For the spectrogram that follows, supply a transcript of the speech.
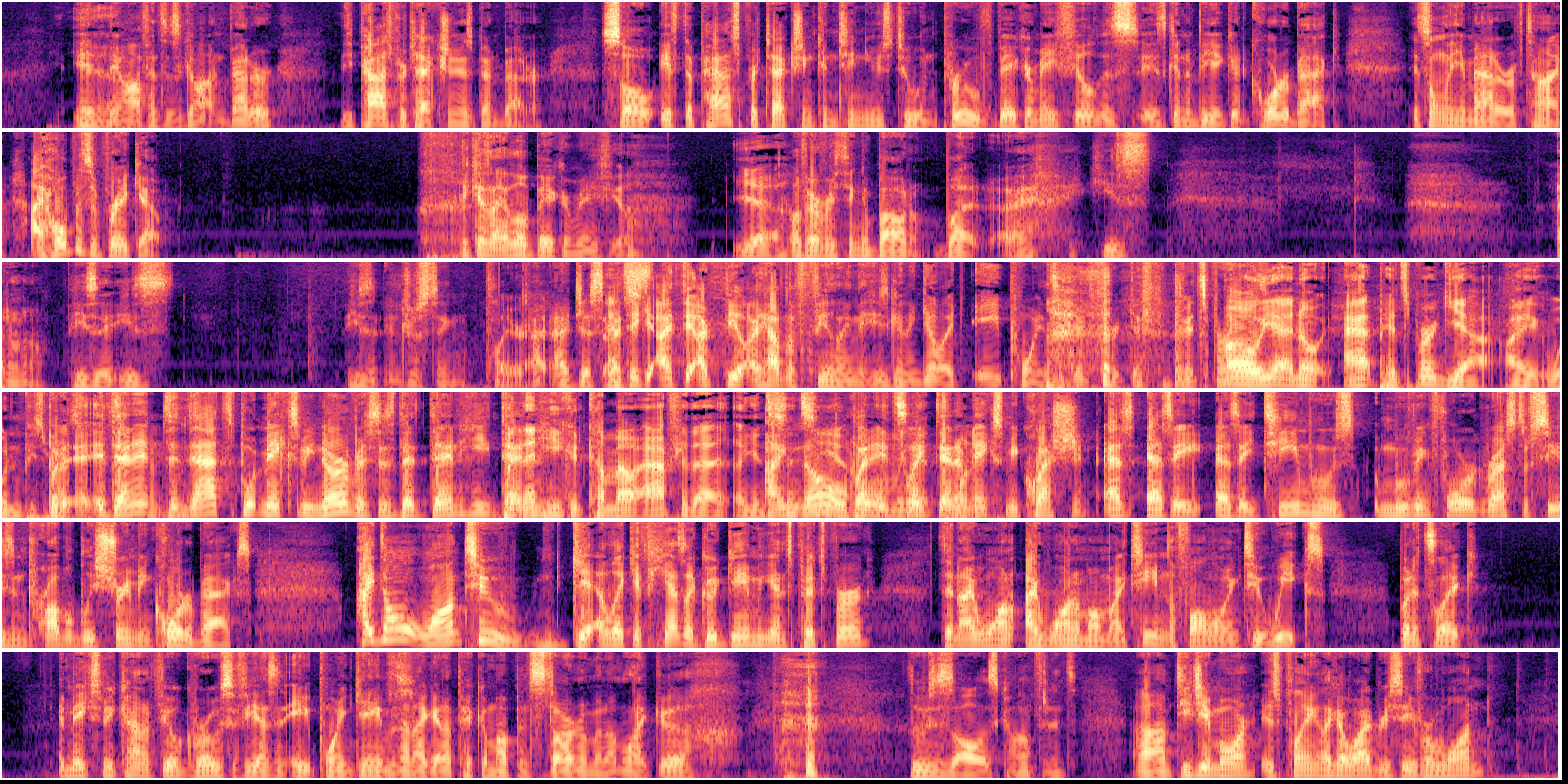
and the offense has gotten better. The pass protection has been better. So if the pass protection continues to improve, Baker Mayfield is, is going to be a good quarterback. It's only a matter of time. I hope it's a breakout because I love Baker Mayfield. yeah. Love everything about him, but uh, he's I don't know. He's a he's he's an interesting player. I, I just I think I think I feel I have a feeling that he's going to get like eight points against freaking Pittsburgh. Oh yeah, no, at Pittsburgh, yeah, I wouldn't be But uh, surprised. he it, then it then that's what makes me nervous is that then he but then he could come out after that against. I know, but it's like then it makes me question as as a as a team who's moving forward rest of season probably streaming quarterbacks. I don't want to get like if he has a good game against Pittsburgh, then I want I want him on my team the following two weeks. But it's like it makes me kind of feel gross if he has an eight point game and then I got to pick him up and start him and I'm like ugh, loses all his confidence. Um, DJ Moore is playing like a wide receiver one.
